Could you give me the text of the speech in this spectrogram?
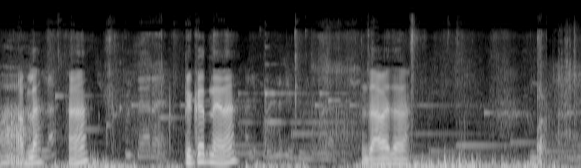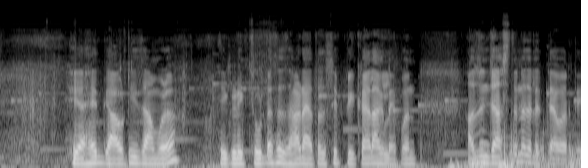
आपला? हा? पिकत नाही ना? जाऊया जरा हे आहेत गावठी जांभळं. इकडे एक छोटंसं झाड आहे. आता तसे पिकायला लागलंय पण अजून जास्त नाही झालेत त्यावरती.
